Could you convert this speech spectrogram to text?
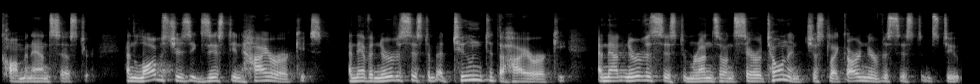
common ancestor. And lobsters exist in hierarchies, and they have a nervous system attuned to the hierarchy. And that nervous system runs on serotonin, just like our nervous systems do.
